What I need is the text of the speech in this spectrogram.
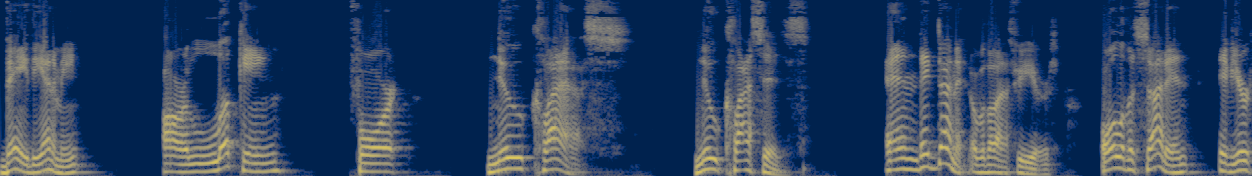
they, the enemy, are looking for new class, new classes. And they've done it over the last few years. All of a sudden, if you're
